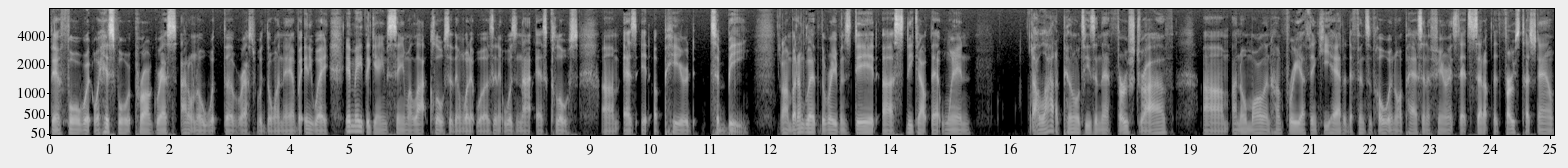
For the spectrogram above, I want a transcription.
their forward or his forward progress. I don't know what the refs were doing there, but anyway, it made the game seem a lot closer than what it was, and it was not as close um, as it appeared to be. Um, but I'm glad that the Ravens did uh, sneak out that win. A lot of penalties in that first drive. Um, I know Marlon Humphrey, I think he had a defensive holding or a pass interference that set up the first touchdown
